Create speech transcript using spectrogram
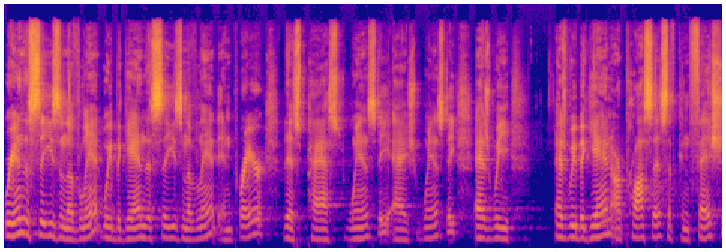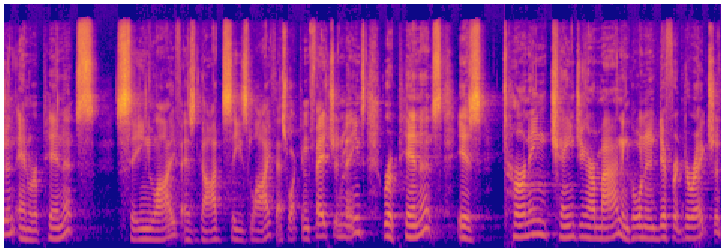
We're in the season of Lent. We began the season of Lent in prayer this past Wednesday, Ash Wednesday, as we, as we began our process of confession and repentance, seeing life as God sees life. That's what confession means. Repentance is turning, changing our mind, and going in a different direction.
